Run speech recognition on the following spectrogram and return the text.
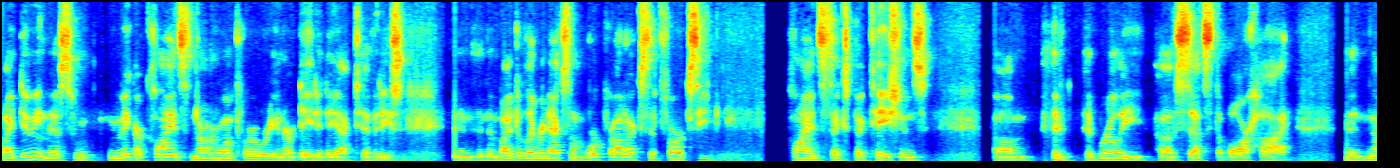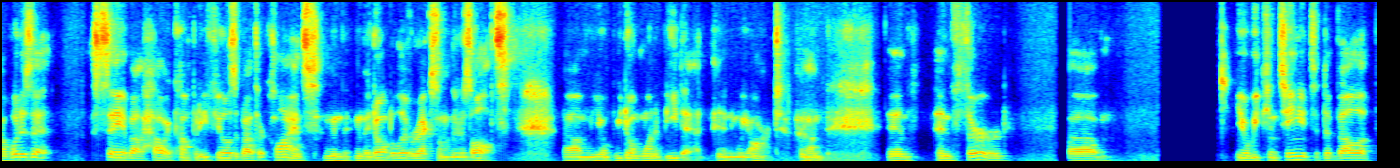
by doing this, we, make our clients the number one priority in our day-to-day activities. And, and then by delivering excellent work products that far exceed clients' expectations, um, it, it really uh, sets the bar high. And now, what does that say about how a company feels about their clients when they, don't deliver excellent results. Um, you know, we don't want to be that, and we aren't. Um, and and third, um, you know, we continue to develop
